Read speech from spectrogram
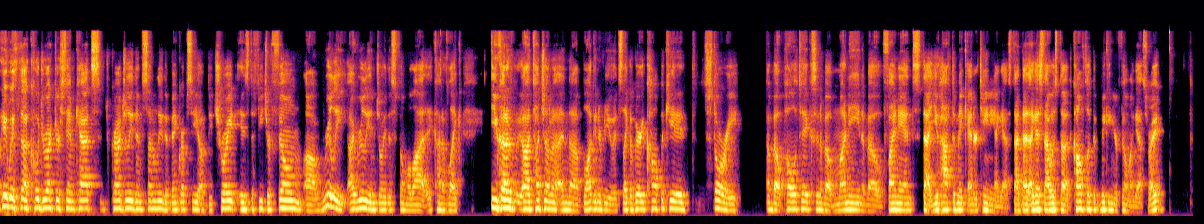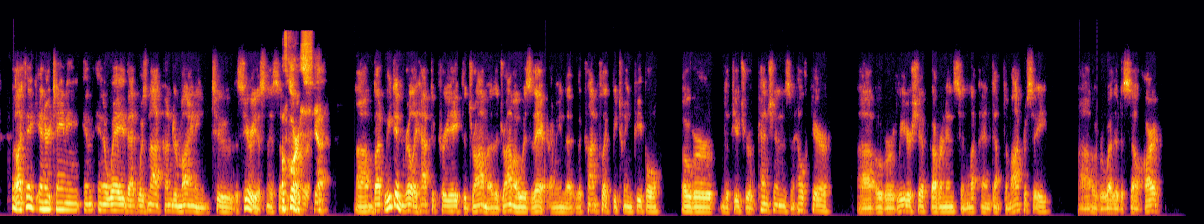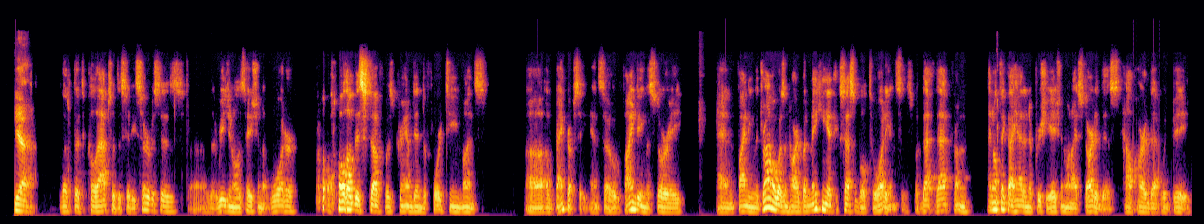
Okay, with uh, co-director Sam Katz, gradually then suddenly the bankruptcy of Detroit is the feature film. Uh, really, I really enjoyed this film a lot. It kind of like you kind of uh, touch on a, in the blog interview. It's like a very complicated story about politics and about money and about finance that you have to make entertaining. I guess that that I guess that was the conflict of making your film. I guess right. Well, I think entertaining in, in a way that was not undermining to the seriousness of, of course, yeah. Um, but we didn't really have to create the drama. The drama was there. I mean, the, the conflict between people over the future of pensions and healthcare, uh, over leadership, governance, and, and democracy, uh, over whether to sell art. Yeah. Uh, the, the collapse of the city services, uh, the regionalization of water, all of this stuff was crammed into 14 months uh, of bankruptcy. And so finding the story and finding the drama wasn't hard, but making it accessible to audiences. But that that from I don't think I had an appreciation when I started this how hard that would be.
